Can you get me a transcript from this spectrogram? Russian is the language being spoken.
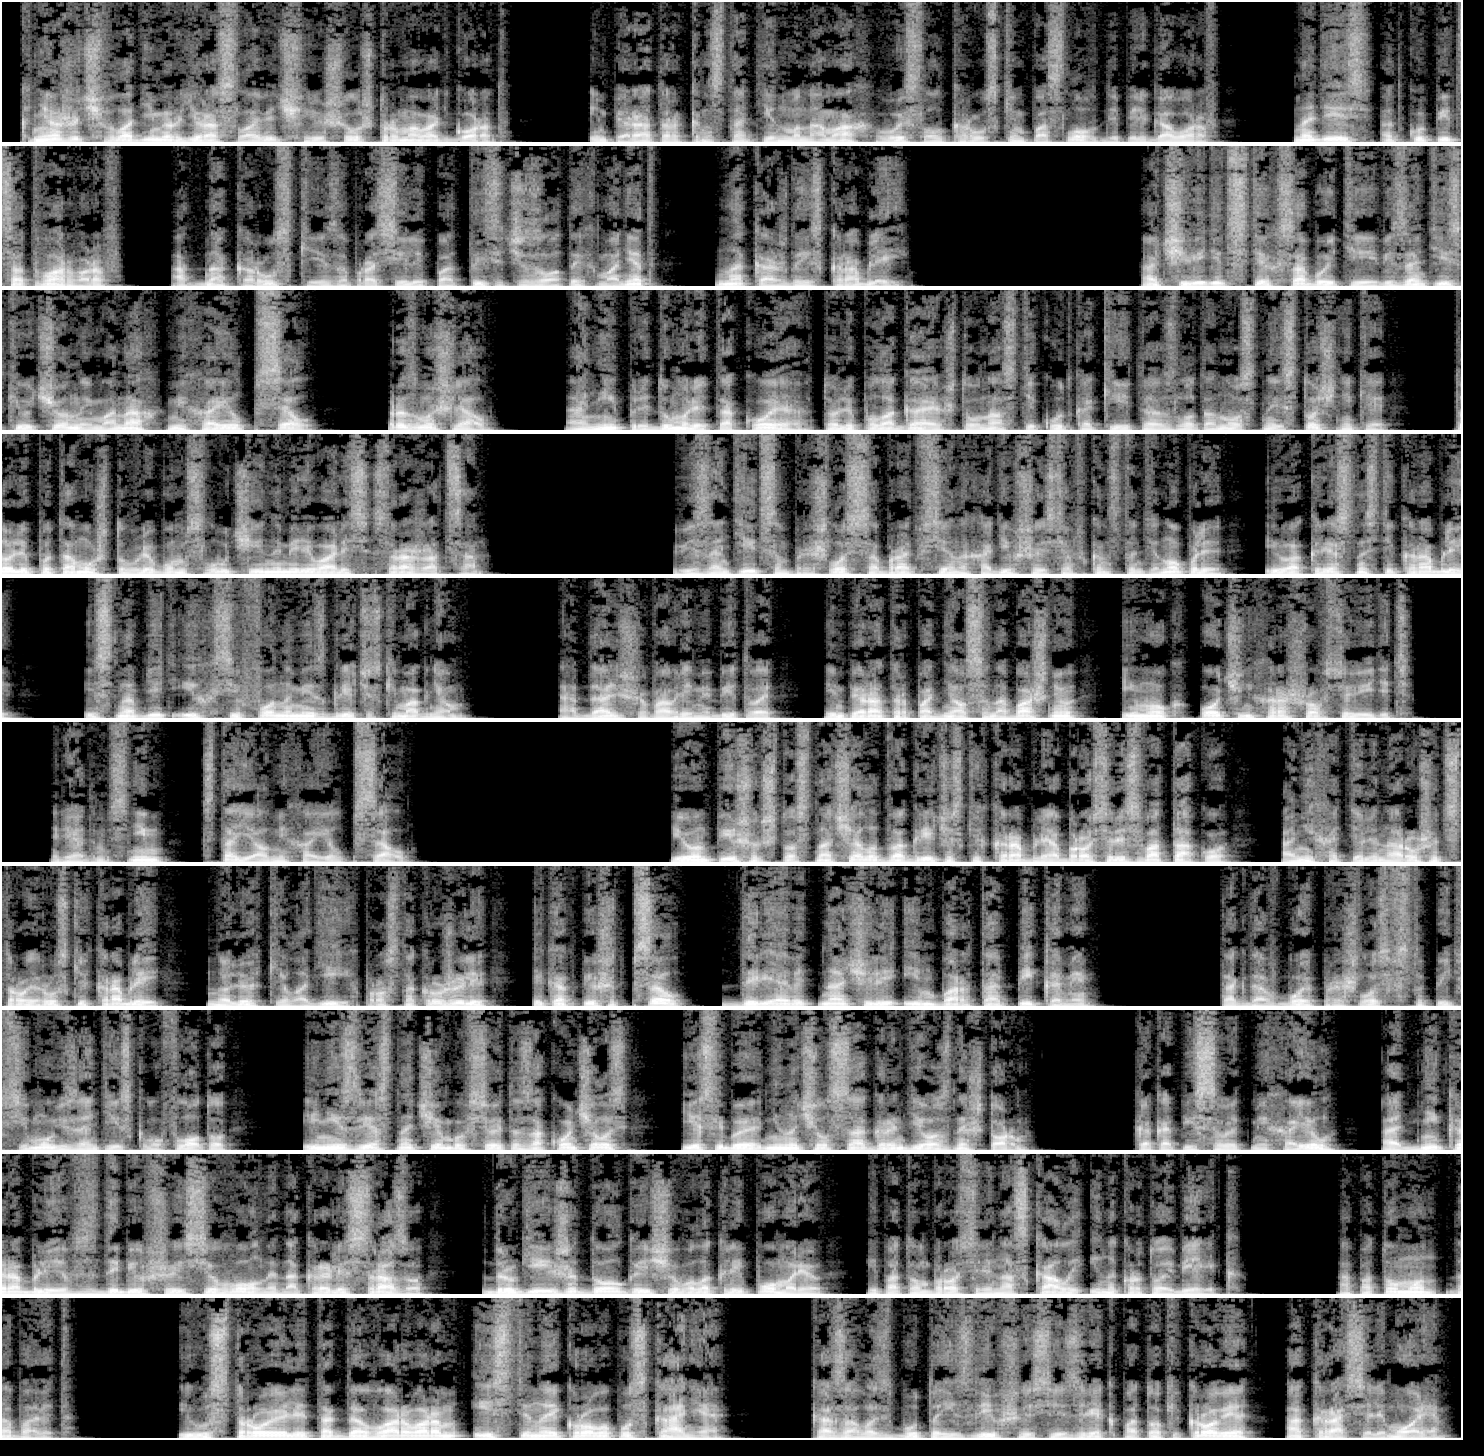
Княжич Владимир Ярославич решил штурмовать город — Император Константин Мономах выслал к русским послов для переговоров, надеясь откупиться от варваров, однако русские запросили по тысяче золотых монет на каждый из кораблей. Очевидец тех событий, византийский ученый, монах Михаил Псел, размышлял, они придумали такое, то ли полагая, что у нас текут какие-то златоносные источники, то ли потому, что в любом случае намеревались сражаться. Византийцам пришлось собрать все находившиеся в Константинополе и в окрестности корабли и снабдить их сифонами с греческим огнем. А дальше, во время битвы, император поднялся на башню и мог очень хорошо все видеть. Рядом с ним стоял Михаил Псел. И он пишет, что сначала два греческих корабля бросились в атаку, они хотели нарушить строй русских кораблей, но легкие ладьи их просто окружили, и, как пишет Псел, дырявить начали им борта пиками. Тогда в бой пришлось вступить всему византийскому флоту, и неизвестно, чем бы все это закончилось, если бы не начался грандиозный шторм. Как описывает Михаил, одни корабли, вздыбившиеся волны, накрылись сразу, другие же долго еще волокли по морю и потом бросили на скалы и на крутой берег. А потом он добавит. И устроили тогда варварам истинное кровопускание — Казалось, будто излившиеся из рек потоки крови окрасили море.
